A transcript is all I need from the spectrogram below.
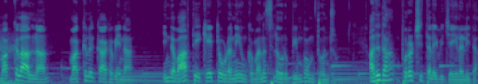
மக்களால் நான் மக்களுக்காகவே நான் இந்த வார்த்தையை கேட்ட உடனே உங்க மனசுல ஒரு பிம்பம் தோன்றும். அதுதான் புரட்சி தலைவி ஜெயலலிதா.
